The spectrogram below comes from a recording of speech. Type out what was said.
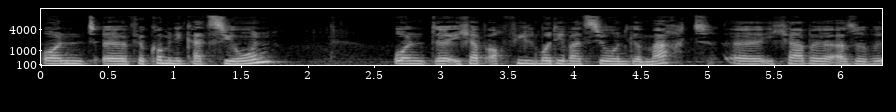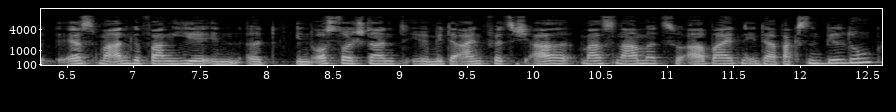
und äh, für Kommunikation. Und äh, ich habe auch viel Motivation gemacht. Äh, ich habe also erstmal angefangen hier in, äh, in Ostdeutschland mit der 41a-Maßnahme zu arbeiten in der Erwachsenenbildung.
